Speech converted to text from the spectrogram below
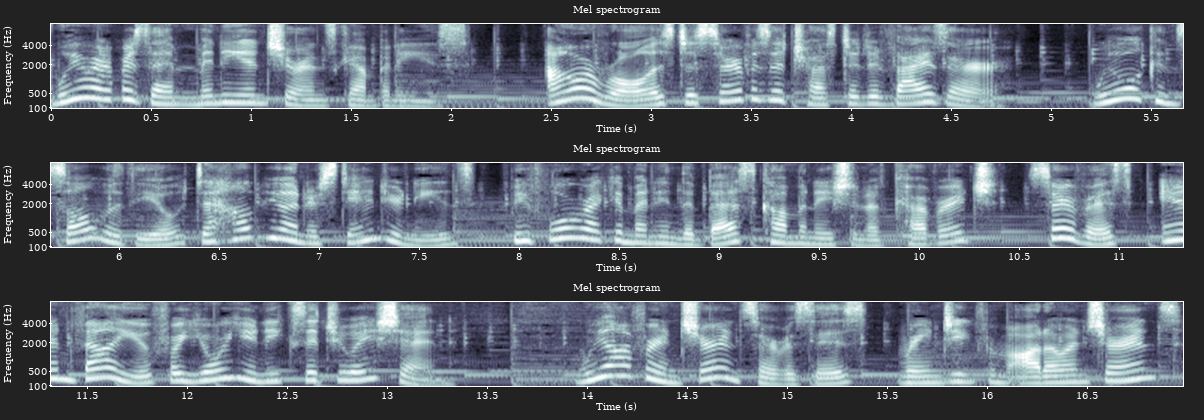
we represent many insurance companies. Our role is to serve as a trusted advisor. We will consult with you to help you understand your needs before recommending the best combination of coverage, service, and value for your unique situation. We offer insurance services ranging from auto insurance,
